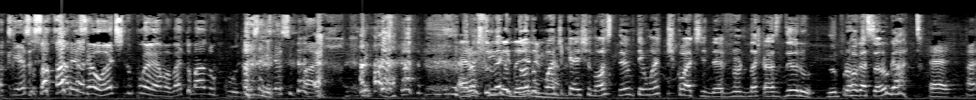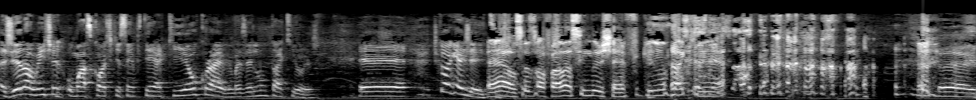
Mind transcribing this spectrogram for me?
a criança só apareceu antes do programa. Vai tomar no cu, deixa a criança em paz. Era o Mas vê filho que todo dele, mano. podcast nosso tem, tem um mascote, né? Da casa do Eru. No prorrogação era o gato. É, geralmente o mascote que sempre tem aqui é o Crive, mas ele não tá aqui hoje. É, de qualquer jeito. É, você só fala assim do chefe porque ele não tá aqui, né? Ai,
